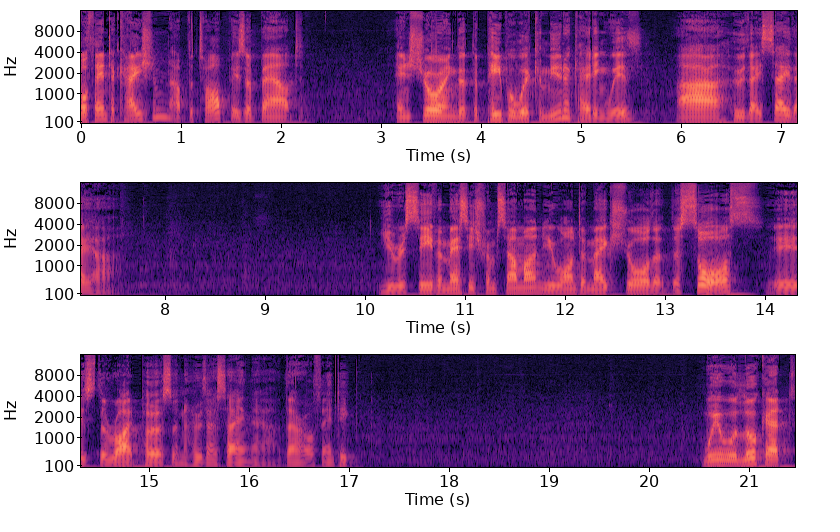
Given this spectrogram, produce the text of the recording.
Authentication up the top is about ensuring that the people we're communicating with are who they say they are. You receive a message from someone, you want to make sure that the source is the right person who they're saying they are. They're authentic. We will look at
